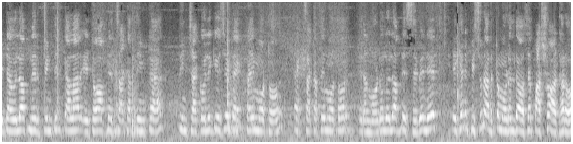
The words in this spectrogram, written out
এটা হইল আপনার প্রিন্টিং কালার এটাও আপনার চাকা তিনটা। তিন চাকা হইলে কি হয়েছে? এটা একটাই মোটর এক চাকাতে মোটর এটার মডেল হইল আপনি সেভেন এইট এখানে পিছনে আরেকটা মডেল দেওয়া আছে, পাঁচশো আঠারো।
